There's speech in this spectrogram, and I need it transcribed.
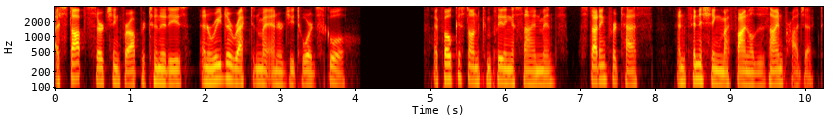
I stopped searching for opportunities and redirected my energy towards school. I focused on completing assignments, studying for tests, and finishing my final design project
